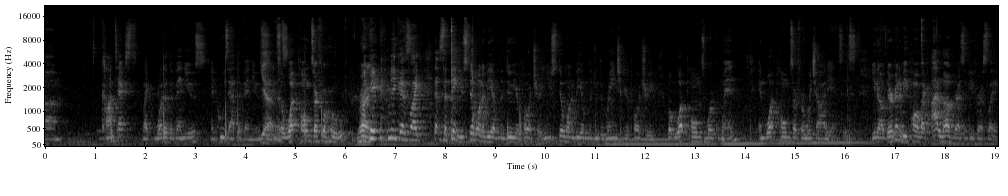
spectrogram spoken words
um, context, like what are the venues and who's at the venues, Yeah, and so what poems are for who, Right. right? because like that's the thing, you still want to be able to do your poetry, and you still want to be able to do the range of your poetry, but what poems work when, and what poems are for which audiences. You know, they're going to be poems like I love "Recipe for a Slave."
